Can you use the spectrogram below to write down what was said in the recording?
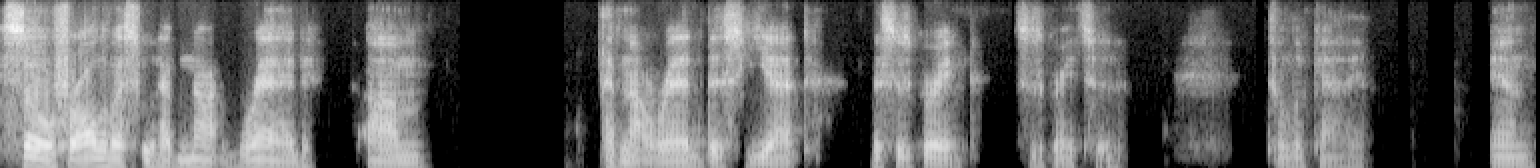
so, for all of us who have not read, um, have not read this yet, this is great. This is great to to look at it. And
